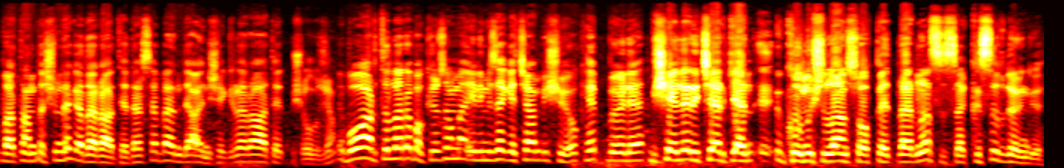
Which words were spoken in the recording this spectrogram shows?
vatandaşım ne kadar rahat ederse ben de aynı şekilde rahat etmiş olacağım. E, bu artılara bakıyoruz ama elimize geçen bir şey yok. Hep böyle bir şeyler içerken e, konuşulan sohbetler nasılsa kısır döngü.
